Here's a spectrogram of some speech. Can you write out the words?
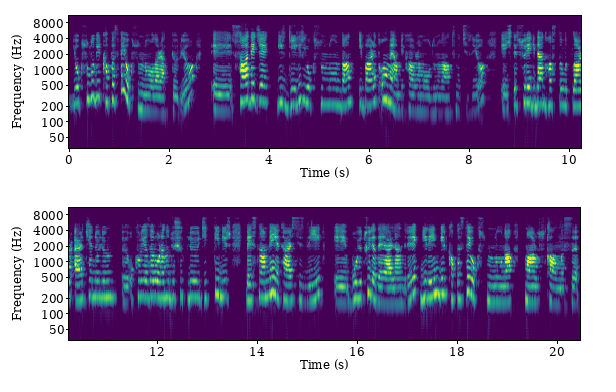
yoksulluğu bir kapasite yoksunluğu olarak görüyor e, sadece bir gelir yoksunluğundan ibaret olmayan bir kavram olduğunun altını çiziyor. E, işte süre giden hastalıklar, erken ölüm, e, okur yazar oranı düşüklüğü, ciddi bir beslenme yetersizliği e, boyutuyla değerlendirerek bireyin bir kapasite yoksunluğuna maruz kalması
